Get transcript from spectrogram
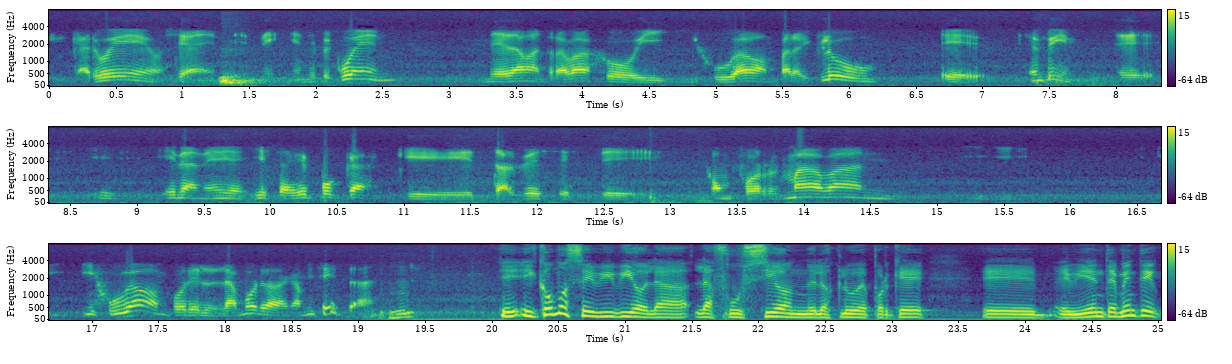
en Carué, o sea, en, en, en Epecuén, le daban trabajo y jugaban para el club. Eh, en fin, eh, eran eh, esas épocas que tal vez este, conformaban y, y- y jugaban por el amor a la camiseta. ¿Y, y cómo se vivió la, la fusión de los clubes? Porque eh, evidentemente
